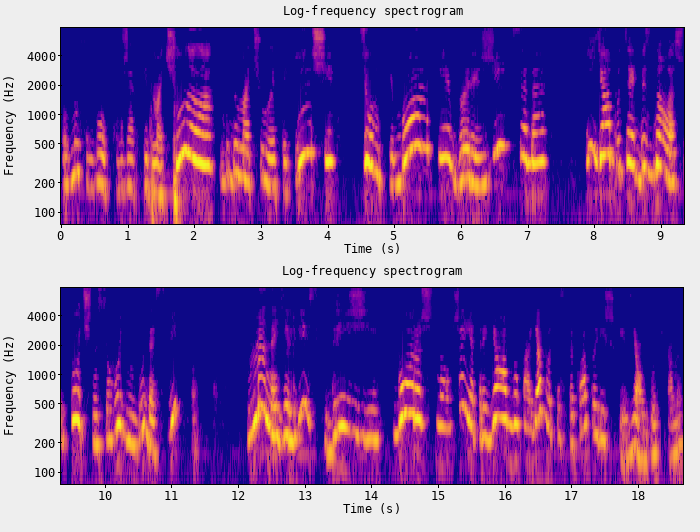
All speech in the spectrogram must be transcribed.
одну футболку вже підмачулила, буду мачулити інші. Цьомки-бомки, бережіть себе. І я б оце якби знала, що точно сьогодні буде світло. В мене є львівські дріжджі, борошно, ще є три яблука. Я б оце спекла пиріжки з яблучками.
